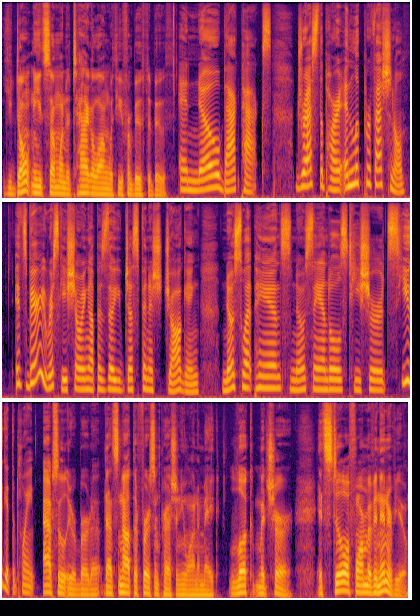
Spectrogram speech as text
You don't need someone to tag along with you from booth to booth. And no backpacks. Dress the part and look professional. It's very risky showing up as though you've just finished jogging. No sweatpants, no sandals, t shirts. You get the point. Absolutely, Roberta. That's not the first impression you want to make. Look mature. It's still a form of an interview.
